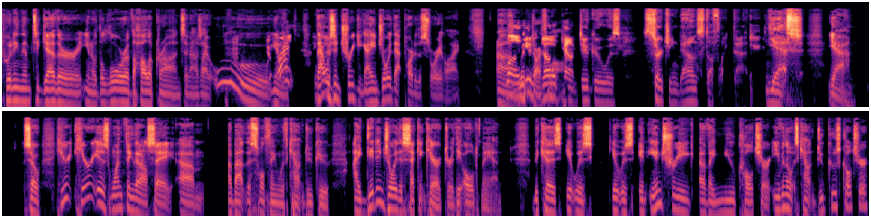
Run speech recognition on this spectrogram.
putting them together, you know, the lore of the holocrons, and I was like, ooh, you know, right that was intriguing. I enjoyed that part of the storyline. Um, well and you Darth know Maul. count dooku was searching down stuff like that Yes. Yeah. So here here is one thing that I'll say um about this whole thing with Count Dooku. I did enjoy the second character, the old man, because it was it was an intrigue of a new culture, even though it's Count Dooku's culture.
